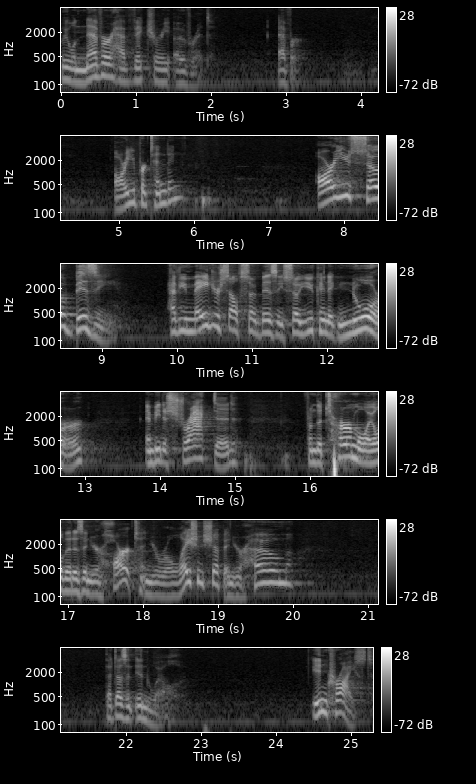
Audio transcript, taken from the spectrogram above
we will never have victory over it. Ever. Are you pretending? Are you so busy? Have you made yourself so busy so you can ignore and be distracted from the turmoil that is in your heart and your relationship and your home, that doesn't end well. In Christ,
